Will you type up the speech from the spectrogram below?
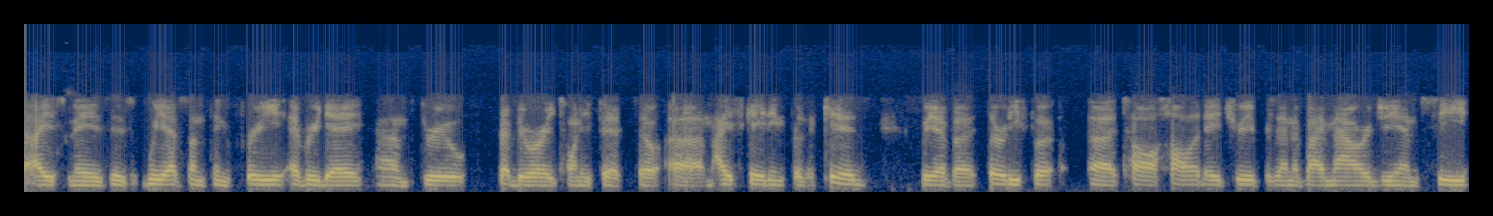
the ice maze, is we have something free every day um, through February 25th. So um, ice skating for the kids. We have a 30 foot uh, tall holiday tree presented by Maurer GMC,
